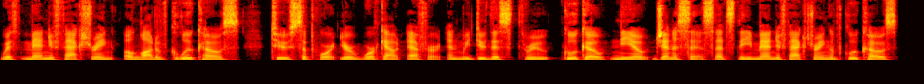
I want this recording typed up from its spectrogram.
with manufacturing a lot of glucose to support your workout effort. And we do this through gluconeogenesis. That's the manufacturing of glucose,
